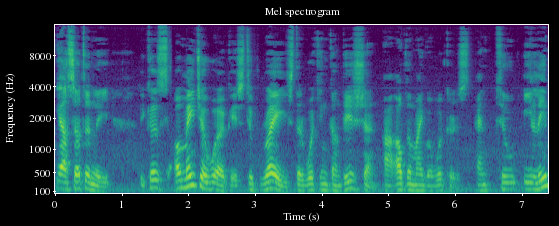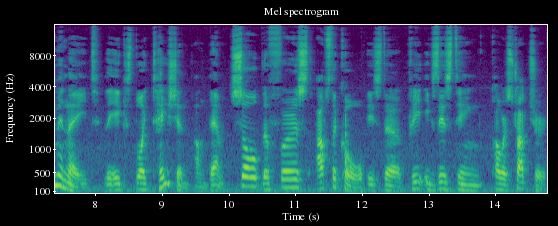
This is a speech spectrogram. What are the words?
Yeah, certainly because our major work is to raise the working condition uh, of the migrant workers and to eliminate the exploitation on them. So the first obstacle is the pre-existing power structure.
